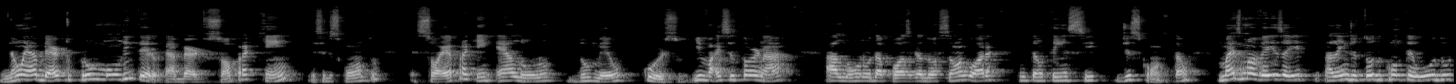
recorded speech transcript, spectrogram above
Não é aberto para o mundo inteiro. É aberto só para quem esse desconto só é para quem é aluno do meu curso e vai se tornar aluno da pós-graduação agora, então tem esse desconto. Então, mais uma vez aí, além de todo o conteúdo,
